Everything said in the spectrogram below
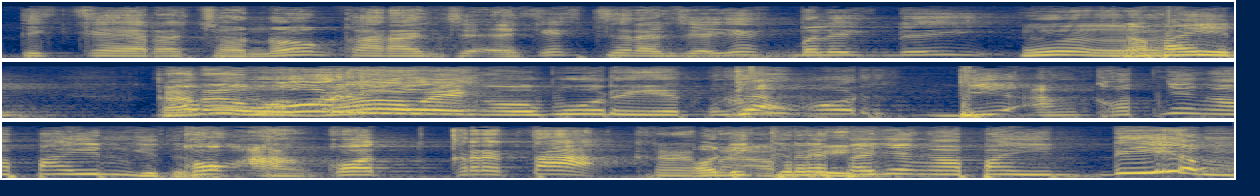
Ti kera condong, karanja ekek, tiranja ekek balik deui. Heeh. Ngapain? Karena Ngabuburit. gawe ngabuburit. Enggak, di angkotnya ngapain gitu? Kok angkot kereta? Kereta oh di api. keretanya ngapain? Diem.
